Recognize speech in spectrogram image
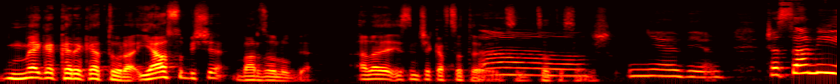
mega karykatura. Ja osobiście bardzo lubię. Ale jestem ciekaw, co ty, co, co ty sądzisz. Nie wiem. Czasami,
